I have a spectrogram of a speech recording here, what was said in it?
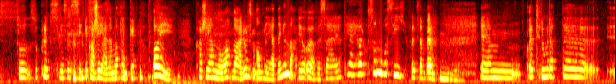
så, så plutselig så sitter kanskje jeg der med å tenke Oi, kanskje jeg nå Nå er det jo liksom anledningen da, i å øve seg at jeg har også noe å si, f.eks. Um, og jeg tror at uh,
